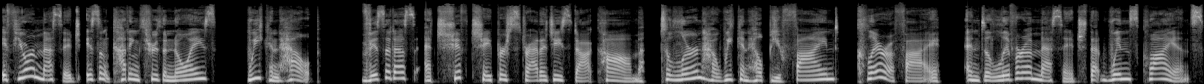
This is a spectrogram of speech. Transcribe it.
If your message isn't cutting through the noise, we can help. Visit us at shiftshaperstrategies.com to learn how we can help you find, clarify, and deliver a message that wins clients,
